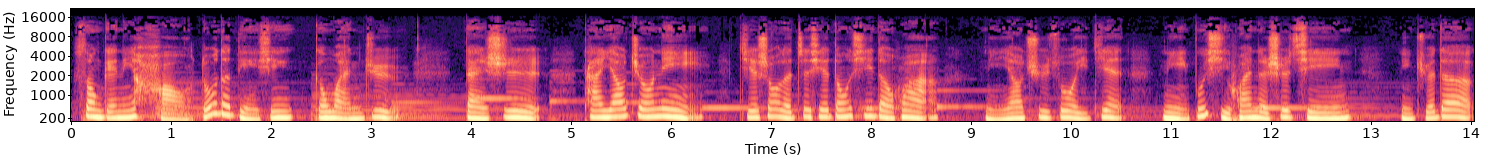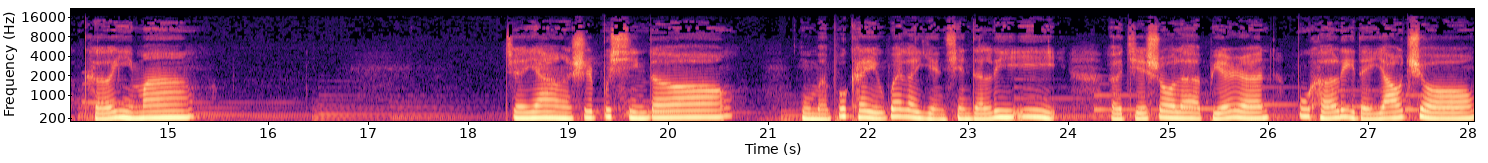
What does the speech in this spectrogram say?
送给你好多的点心跟玩具，但是他要求你接受了这些东西的话，你要去做一件你不喜欢的事情，你觉得可以吗？这样是不行的哦。我们不可以为了眼前的利益而接受了别人不合理的要求，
